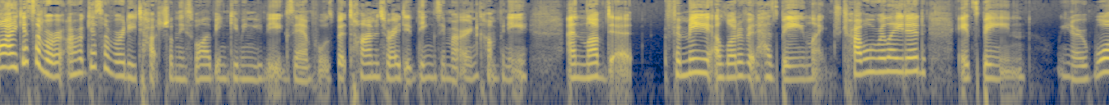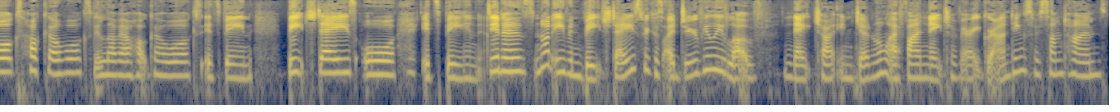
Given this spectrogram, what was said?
oh, I guess I've, I guess I've already touched on this while I've been giving you the examples, but times where I did things in my own company and loved it. For me, a lot of it has been like travel related. It's been you know, walks, hot girl walks. We love our hot girl walks. It's been beach days or it's been dinners, not even beach days because I do really love nature in general. I find nature very grounding. So sometimes,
